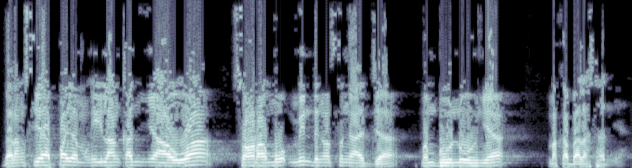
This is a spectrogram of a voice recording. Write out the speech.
Barang siapa yang menghilangkan nyawa seorang mukmin dengan sengaja membunuhnya, maka balasannya.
